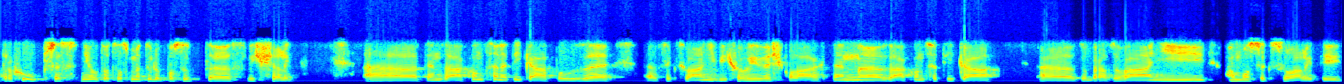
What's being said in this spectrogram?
trochu upřesnil to, co jsme tu doposud slyšeli. Ten zákon se netýká pouze eh, sexuální výchovy ve školách, ten eh, zákon se týká eh, zobrazování homosexuality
